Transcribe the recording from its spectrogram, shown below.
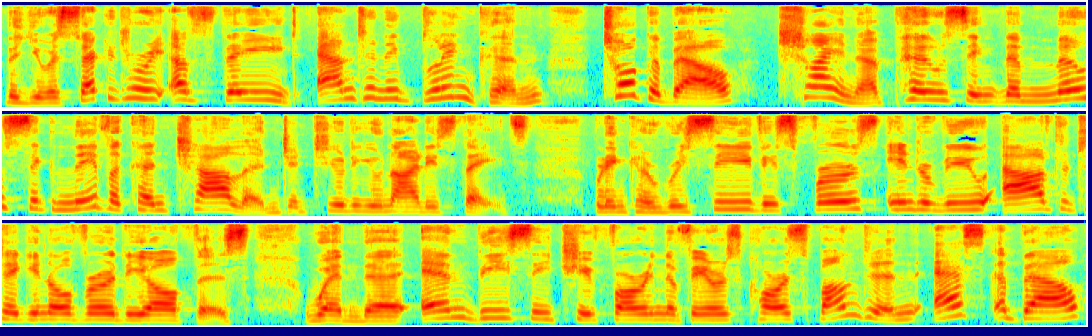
The U.S. Secretary of State Antony Blinken talked about China posing the most significant challenge to the United States. Blinken received his first interview after taking over the office when the NBC chief foreign affairs correspondent asked about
